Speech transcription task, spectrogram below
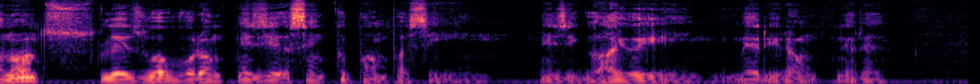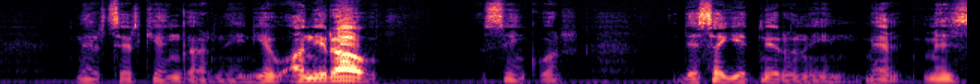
անոնց լեզվով, որոնք մեզի ասենք կփամփասեին, մեզի գահյոյեին, մեր իրավունքները մեր ցերկեն գարնեին եւ անիրավ ասենք որ դեսագետներ ունեին մեզ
